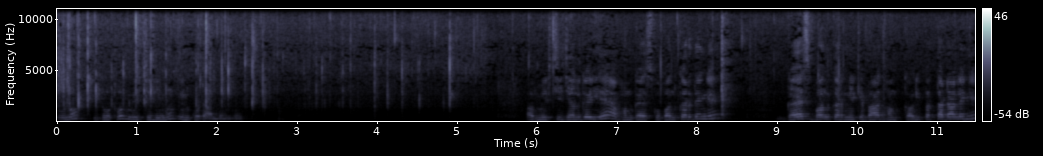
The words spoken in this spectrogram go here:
दोनों, दो ठो मिर्च ली हूँ इनको डाल देंगे। अब मिर्ची जल गई है, अब हम गैस को बंद कर देंगे। गैस बंद करने के बाद हम कड़ी पत्ता डालेंगे।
